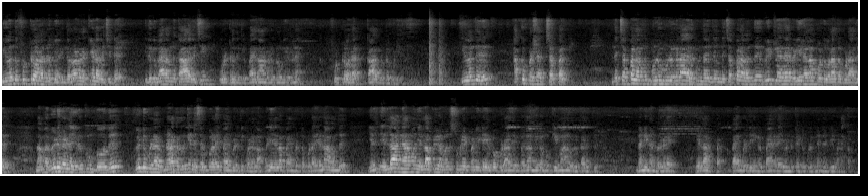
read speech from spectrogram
இது வந்து ஃபுட் ரோலர்னு பேர். இந்த ரோலரை கீழே வச்சுட்டு இதுக்கு மேல வந்து காலை வச்சு உருட்டுறதுக்கு வயதானவர்களுக்கு ரொம்ப இருக்குன்னு ஃபுட் ரோலர் கால் குட்டக்கூடியது. இது வந்து அக்குப்ரஷர் செப்பல். இந்த செப்பலை வந்து முள்ளு முள்ளுங்களா இருக்கும். இந்த இந்த- செப்பலை வந்து வீட்டுல வெளியில எல்லாம் போட்டு விளாத்தக்கூடாது நம்ம வீடுகளில் இருக்கும் போது வீட்டுக்குள்ள நடக்கிறதுக்கு இந்த செருப்புகளை பயன்படுத்திக் கொள்ளலாம். வெளியில எல்லாம் பயன்படுத்தக்கூடாது. ஏன்னா வந்து எல்- எல்லா நேரமும் எல்லா பிள்ளையும் நம்ம வந்து ஸ்டிமுலேட் பண்ணிட்டே இருக்கக்கூடாது என்பதுதான் மிக முக்கியமான ஒரு கருத்து. நன்றி நண்பர்களே. இதெல்லாம் ப- பயன்படுத்தி நீங்கள் பயனடைய வேண்டும் கேட்டுக்கொள்கிறேன். நன்றி வணக்கம்.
